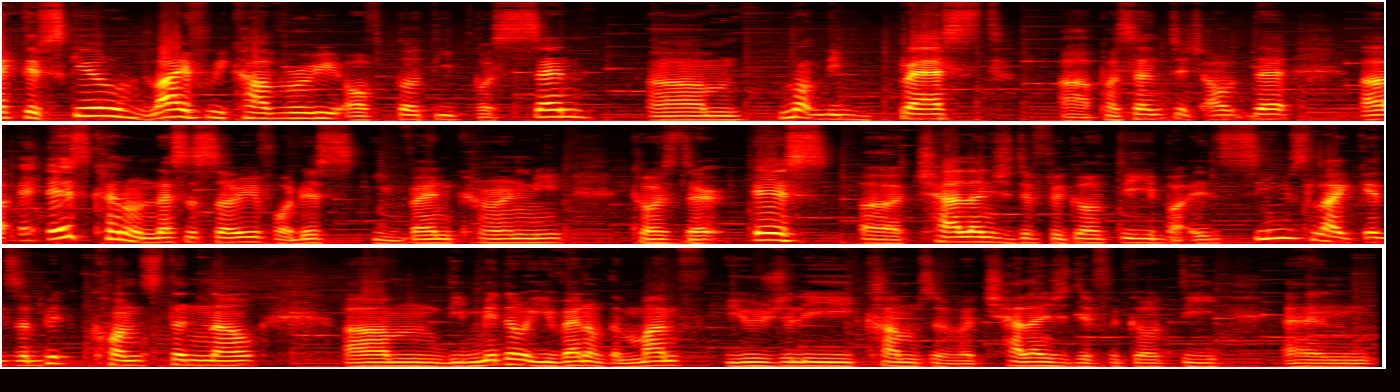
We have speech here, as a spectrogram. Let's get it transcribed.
Active skill, life recovery of 30%. Um, not the best uh, percentage out there. Uh, it is kind of necessary for this event currently because there is a challenge difficulty, but it seems like it's a bit constant now. Um, the middle event of the month usually comes with a challenge difficulty, and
